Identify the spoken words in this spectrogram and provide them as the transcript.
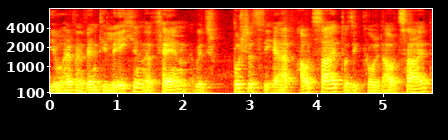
you have a ventilation, a fan which pushes the air outside to the cold outside.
